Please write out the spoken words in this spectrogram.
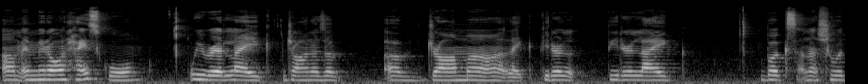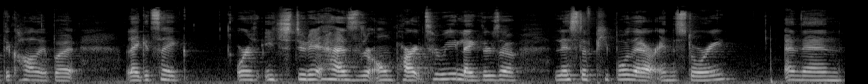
um in middle and high school we read like genres of of drama like theater theater like books. I'm not sure what they call it but like it's like where each student has their own part to read. Like there's a list of people that are in the story. And then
